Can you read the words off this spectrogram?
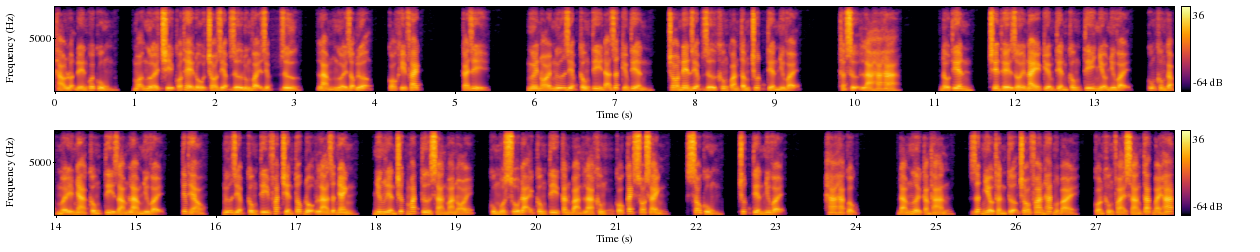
Thảo luận đến cuối cùng, mọi người chỉ có thể đổ cho diệp dư đúng vậy diệp dư, làm người rộng lượng, có khí phách. Cái gì? Ngươi nói ngữ diệp công ty đã rất kiếm tiền, cho nên diệp dư không quan tâm chút tiền như vậy. Thật sự là ha ha. Đầu tiên, trên thế giới này kiếm tiền công ty nhiều như vậy, cũng không gặp mấy nhà công ty dám làm như vậy. Tiếp theo, ngữ diệp công ty phát triển tốc độ là rất nhanh nhưng liền trước mắt tư sản mà nói, cùng một số đại công ty căn bản là không có cách so sánh, sau cùng, chút tiền như vậy. Ha ha cộc đám người cảm thán, rất nhiều thần tượng cho fan hát một bài, còn không phải sáng tác bài hát,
